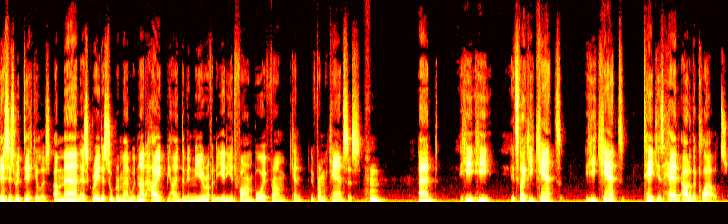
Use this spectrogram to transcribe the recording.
this is ridiculous. A man as great as Superman would not hide behind the veneer of an idiot farm boy from Ken- from Kansas. And he he it's like he can't he can't take his head out of the clouds.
